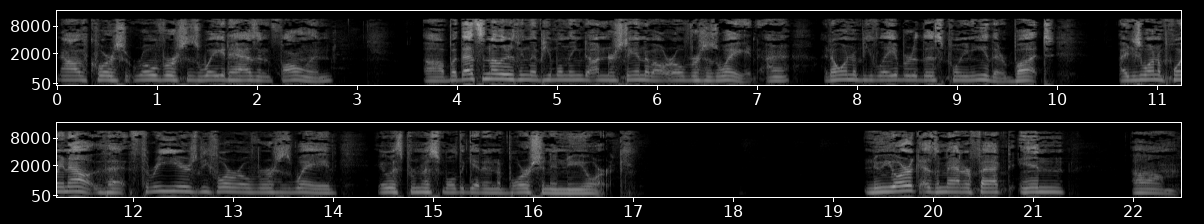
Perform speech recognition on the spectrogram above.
Now, of course, Roe versus Wade hasn't fallen, uh, but that's another thing that people need to understand about Roe versus Wade. I, I don't want to belabor this point either, but I just want to point out that three years before Roe versus Wade, it was permissible to get an abortion in New York. New York, as a matter of fact, in um,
